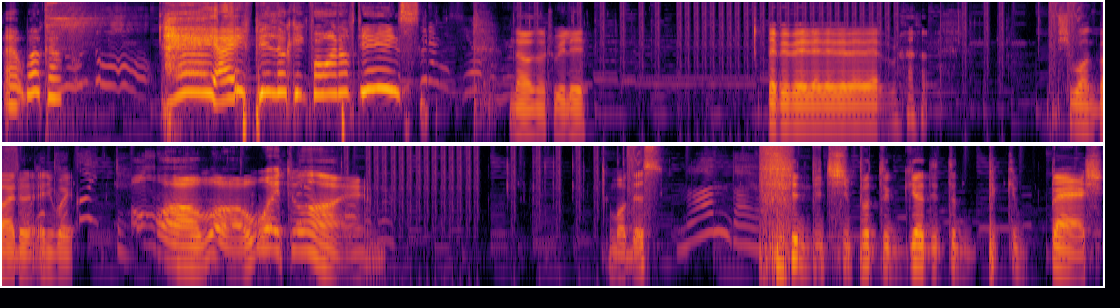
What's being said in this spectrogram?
Uh, welcome. Hey, I've been looking for one of these. No, not really. She won't buy it anyway. Whoa, whoa, wait time. How about this? It'd be cheaper to get it at Big Bash.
